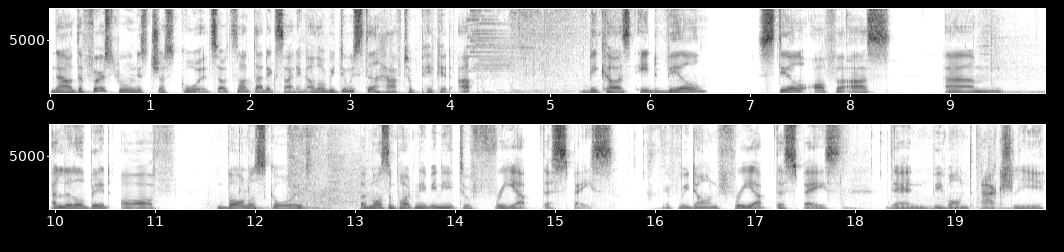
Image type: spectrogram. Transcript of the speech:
Now the first rune is just gold so it's not that exciting although we do still have to pick it up because it will still offer us um, a little bit of bonus gold but most importantly we need to free up the space. If we don't free up the space then we won't actually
